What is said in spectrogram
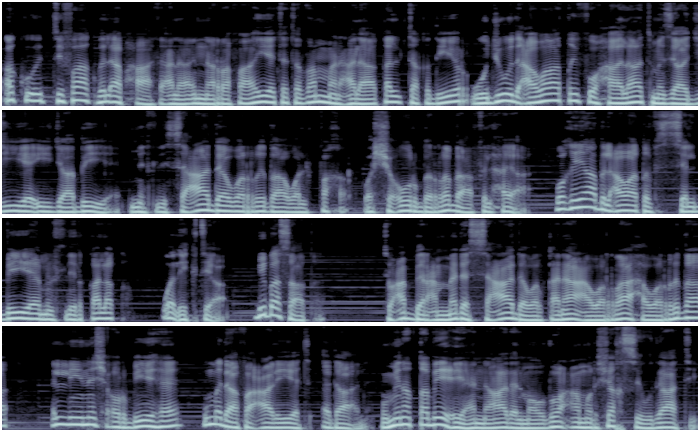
أكو اتفاق بالأبحاث على إن الرفاهية تتضمن على أقل تقدير وجود عواطف وحالات مزاجية إيجابية مثل السعادة والرضا والفخر والشعور بالرضا في الحياة وغياب العواطف السلبية مثل القلق والاكتئاب. ببساطة تعبر عن مدى السعادة والقناعة والراحة والرضا اللي نشعر بيها ومدى فعالية أدائنا. ومن الطبيعي أن هذا الموضوع أمر شخصي وذاتي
